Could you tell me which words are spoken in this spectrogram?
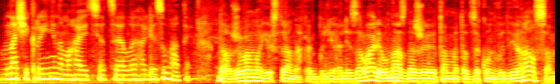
в нашей краине намагаются це легализовать. Да, уже во многих странах как бы легализовали. У нас даже там этот закон выдвигался.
